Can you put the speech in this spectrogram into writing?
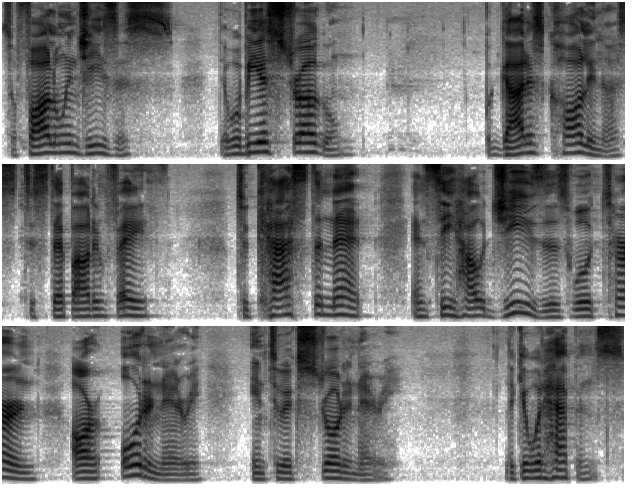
So, following Jesus, there will be a struggle. But God is calling us to step out in faith, to cast the net and see how Jesus will turn our ordinary into extraordinary. Look at what happens.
